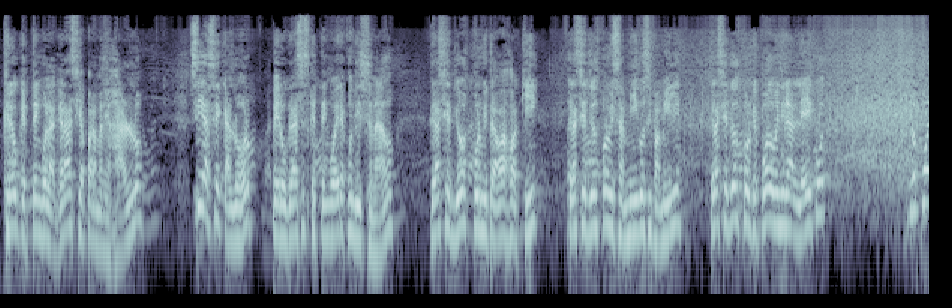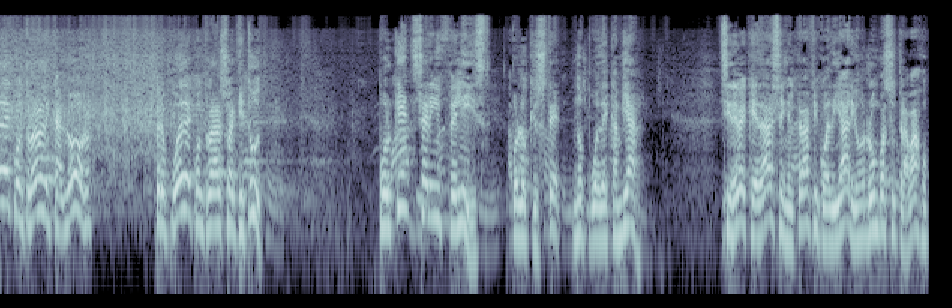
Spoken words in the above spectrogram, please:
Creo que tengo la gracia para manejarlo. Sí hace calor, pero gracias que tengo aire acondicionado. Gracias a Dios por mi trabajo aquí. Gracias a Dios por mis amigos y familia. Gracias a Dios porque puedo venir a Lakewood. No puede controlar el calor, pero puede controlar su actitud. ¿Por qué ser infeliz por lo que usted no puede cambiar? Si debe quedarse en el tráfico a diario rumbo a su trabajo,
